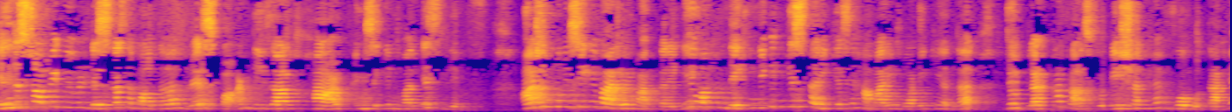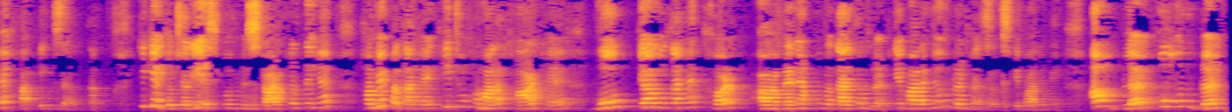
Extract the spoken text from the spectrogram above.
In this topic we will discuss about the rest part. These are heart and second one is lymph. आज हम लोग इसी के बारे में बात करेंगे और हम देखेंगे कि किस तरीके से हमारी बॉडी के अंदर जो ब्लड का ट्रांसपोर्टेशन है, वो होता है हर एक सेल तक। ठीक है तो चलिए इसको हम स्टार्ट करते हैं। हमें पता है कि जो हमारा हार्ट है, वो क्या होता है? थर्ड मैंने आपको बताया था ब्लड के बारे में और ब्लड वेसल्स के बारे में। अब ब्लड को उन ब्लड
